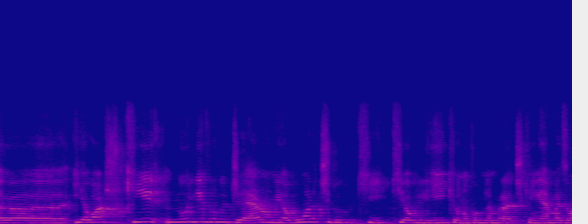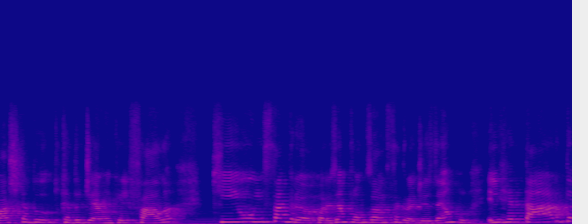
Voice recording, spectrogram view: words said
Uh, e eu acho que no livro do Jaron, em algum artigo que, que eu li, que eu não vou me lembrar de quem é, mas eu acho que é do, que é do Jaron que ele fala, que o Instagram, por exemplo, vamos usar o Instagram de exemplo, ele retarda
